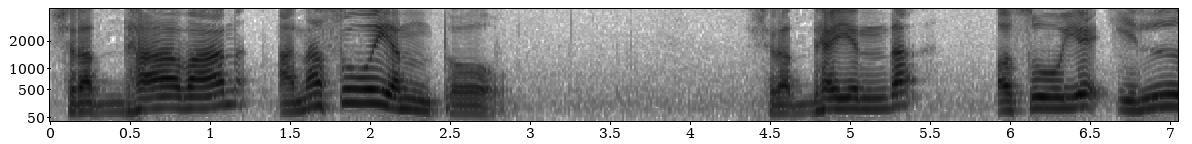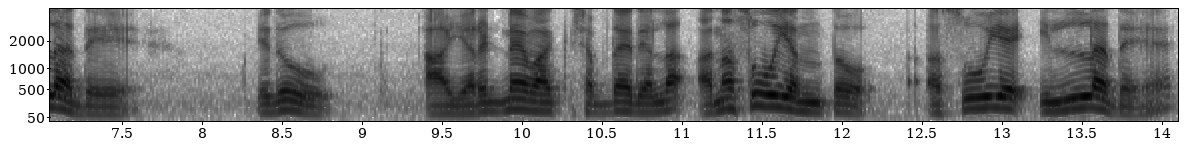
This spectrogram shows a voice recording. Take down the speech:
ಶ್ರದ್ಧಾವಾನ್ ಅನಸೂಯಂತೋ. ಶ್ರದ್ಧೆಯಿಂದ ಅಸೂಯೆ ಇಲ್ಲದೆ. ಇದು ಆ ಎರಡನೇ ವಾಕ್ಯ ಶಬ್ದ ಇದೆಯಲ್ಲ? ಅನಸೂಯಂತೋ. ಅಸೂಯೆ ಇಲ್ಲದೆ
